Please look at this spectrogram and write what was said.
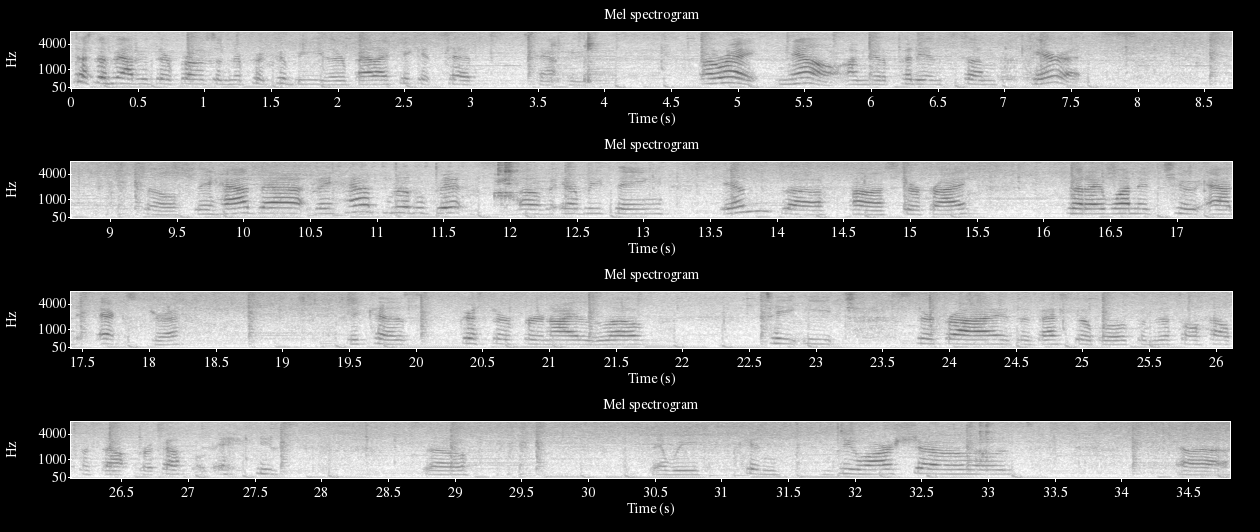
Doesn't matter if they're frozen, they could be either, but I think it said snap peas. All right, now I'm going to put in some carrots. So they had that, they had little bits of everything in the uh, stir fry, but I wanted to add extra because Christopher and I love to eat stir fries and vegetables, and this will help us out for a couple days. So then we can do our shows uh,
